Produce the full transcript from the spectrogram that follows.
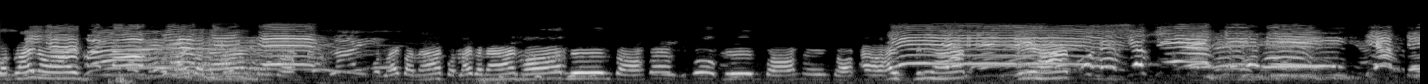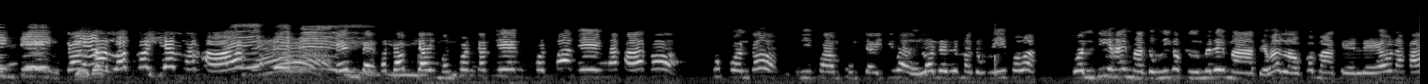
กดไลค์หน่อยกดไลค์ก่อนนะไลฟ์กดไล ค์ก่อนนะ กดไลค์ก่อนนะพร้อมหนึ่งสองสามอีกรูปหนึ่งสองหนึ่งสองเอาให้มินิฮาร์ดมินิฮาร์ดเยี่ยมจริงเยี่ยมจริงเยี่ยมจริงจริงการต้อนรับก็เยี่ยมนะคะ เป็นแบบประทับใจเหมือนคนกันเอง คนบ้านเองนะคะ ก็ทุกคนก็มีความภูมิใจที่ว่าเออเราได้มาตรงนี้เพราะว่าคนที่ให้มาตรงนี้ก็คือไม่ได้มา แต่ว่าเราก็มาแทนแล้วนะคะ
